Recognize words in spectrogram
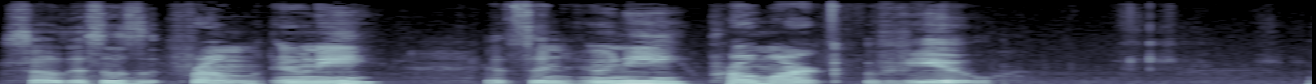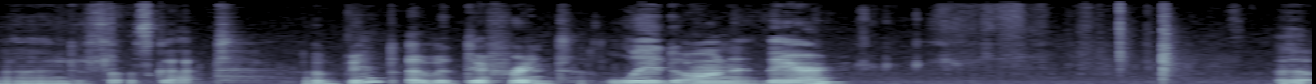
So this is from Uni. It's an Uni ProMark View. And so it's got a bit of a different lid on it there. Uh,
